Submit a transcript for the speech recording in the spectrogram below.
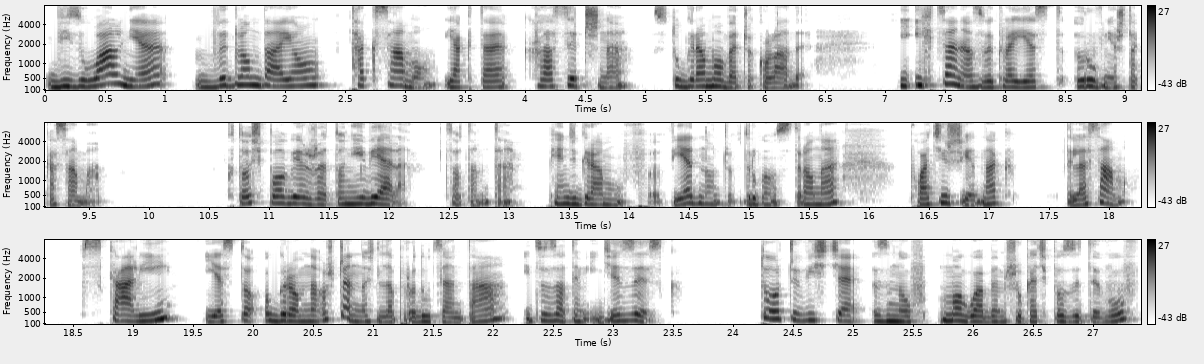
Wizualnie wyglądają tak samo jak te klasyczne 100-gramowe czekolady. I ich cena zwykle jest również taka sama. Ktoś powie, że to niewiele. Co tam te 5 gramów w jedną czy w drugą stronę, płacisz jednak tyle samo. W skali jest to ogromna oszczędność dla producenta i co za tym idzie zysk. Tu oczywiście znów mogłabym szukać pozytywów,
